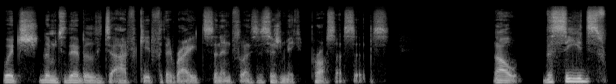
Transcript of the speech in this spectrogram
which limited their ability to advocate for their rights and influence decision making processes. Now, the seeds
